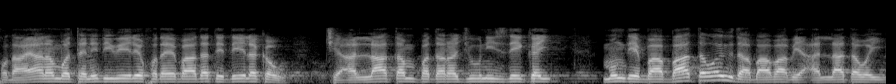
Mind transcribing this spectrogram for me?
خدایان هم وتنی دی ویل خدای عبادت دی لکو چې الله تم په درجو نږدې کوي مونږ دې بابا ته وایو دا بابا به الله ته وایي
